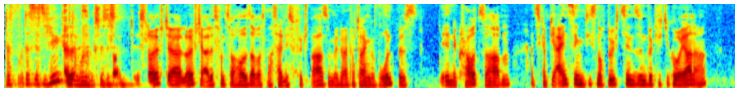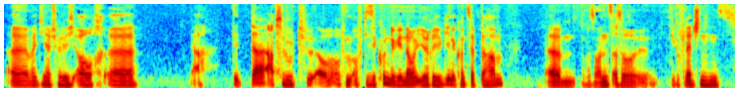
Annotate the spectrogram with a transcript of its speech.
das, dass sie das nicht hingekriegt also haben, wundert mich so ein bisschen. Es läuft ja, läuft ja alles von zu Hause, aber es macht halt nicht so viel Spaß. Und wenn du einfach daran gewohnt bist, eine Crowd zu haben, also ich glaube, die einzigen, die es noch durchziehen, sind wirklich die Koreaner, äh, weil die natürlich auch, äh, ja, die, da absolut auf, auf, auf die Sekunde genau ihre Hygienekonzepte haben. Ähm, aber sonst, also League of Legends,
